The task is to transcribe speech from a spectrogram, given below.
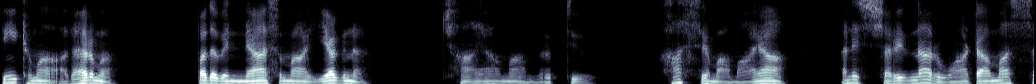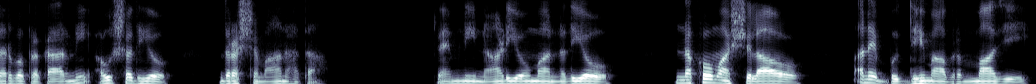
પીઠમાં અધર્મ, પદવિન્યાસમાં યજ્ઞ, છાયામાં મૃત્યુ, હાસ્યમાં માયા અને શરીરના રૂવાટામાં સર્વ પ્રકારની ઔષધિઓ દ્રશ્યમાન હતા. તેમની નાડીઓમાં નદીઓ, નખોમાં શિલાઓ અને બુદ્ધિમાં બ્રહ્માજી,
